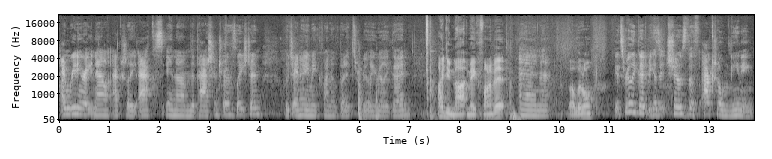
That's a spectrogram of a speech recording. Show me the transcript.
I'm reading right now actually Acts in um the Passion translation, which I know you make fun of, but it's really really good. I do not make fun of it And a little. it's really good because it shows the f- actual meaning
